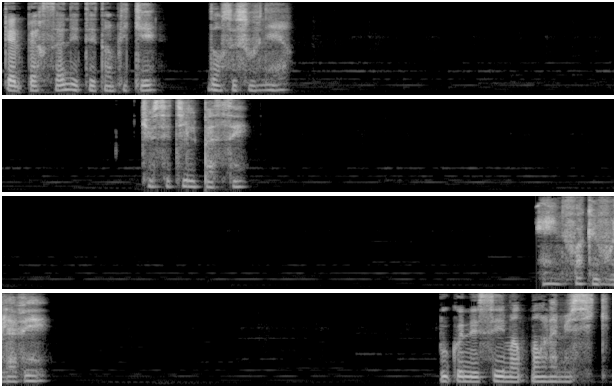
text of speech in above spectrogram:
Quelle personne était impliquée dans ce souvenir? Que s'est-il passé? Et une fois que vous l'avez, vous connaissez maintenant la musique.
